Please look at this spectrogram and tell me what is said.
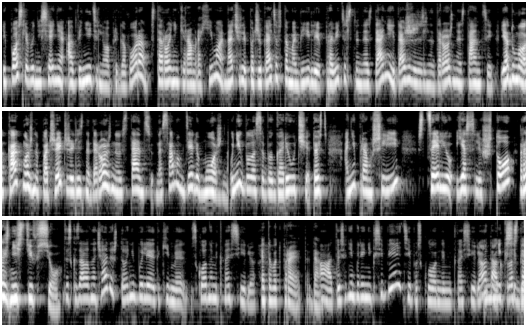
И после вынесения обвинительного приговора сторонники Рам Рахима начали поджигать автомобили, правительственные здания и даже железнодорожные станции. Я думала, как можно поджечь железнодорожную станцию? На самом деле можно. У них было с собой горючее. То есть они прям шли с целью, если что, разнести все. Ты сказала вначале, что они были такими склонными к насилию. Это вот про это, да. А, то есть они были не к себе, типа, склонными к насилию, а не так, к просто себе,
